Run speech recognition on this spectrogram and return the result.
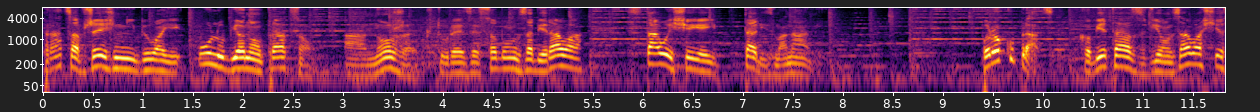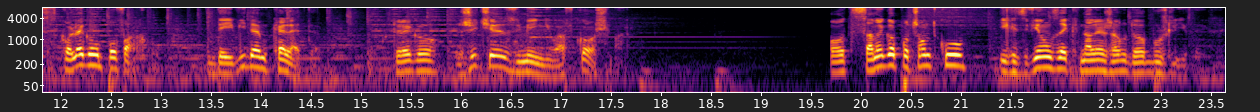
praca w rzeźni była jej ulubioną pracą, a noże, które ze sobą zabierała, stały się jej talizmanami. Po roku pracy kobieta związała się z kolegą po fachu, Davidem Kelletem, którego życie zmieniła w koszmar. Od samego początku ich związek należał do burzliwych.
